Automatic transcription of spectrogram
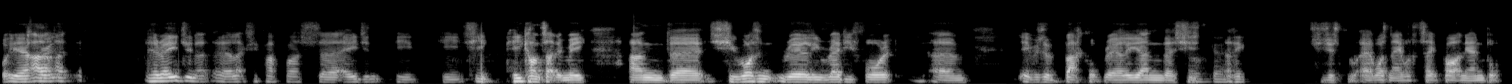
But yeah, I, I, her agent, uh, Alexi Pappas' uh, agent, he he she he contacted me, and uh, she wasn't really ready for it. Um, it was a backup really, and uh, she okay. I think she just uh, wasn't able to take part in the end. But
